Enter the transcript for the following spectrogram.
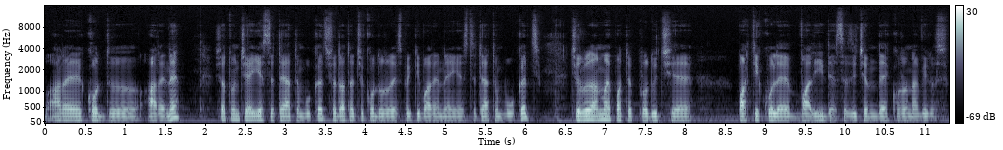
are cod uh, ARN și atunci este tăiat în bucăți și odată ce codul respectiv ARN este tăiat în bucăți, celula nu mai poate produce particule valide, să zicem, de coronavirus.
